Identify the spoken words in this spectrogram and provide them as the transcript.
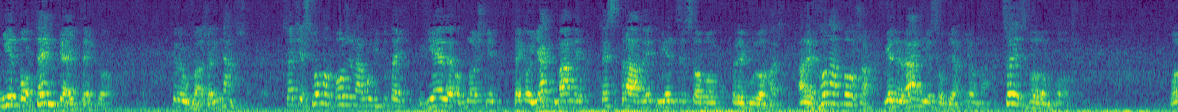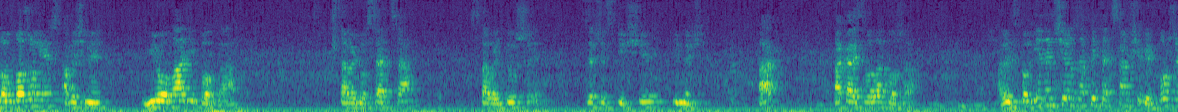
nie potępiaj tego, który uważa inaczej. Słuchajcie, Słowo Boże nam mówi tutaj wiele odnośnie tego, jak mamy te sprawy między sobą regulować. Ale wola Boża generalnie jest objawiona. Co jest wolą Bożą? Wolą Bożą jest, abyśmy miłowali Boga z całego serca, z całej duszy, ze wszystkich sił i myśli. Tak? Taka jest wola Boża. A więc powinienem się zapytać sam siebie, Boże,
